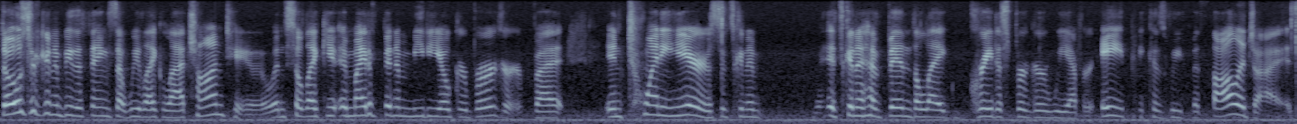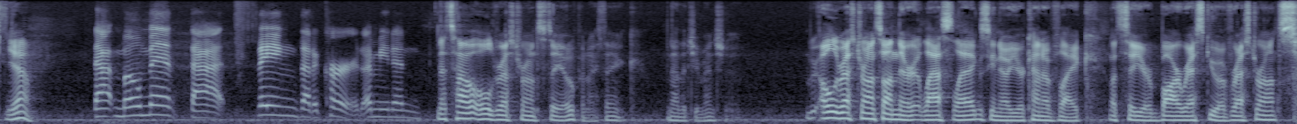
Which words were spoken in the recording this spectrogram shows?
those are going to be the things that we like latch on to and so like you, it might have been a mediocre burger but in 20 years it's going to it's going to have been the like greatest burger we ever ate because we've mythologized Yeah. that moment that thing that occurred i mean and That's how old restaurants stay open, I think, now that you mention it. Old restaurants on their last legs, you know, you're kind of like, let's say your bar rescue of restaurants,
